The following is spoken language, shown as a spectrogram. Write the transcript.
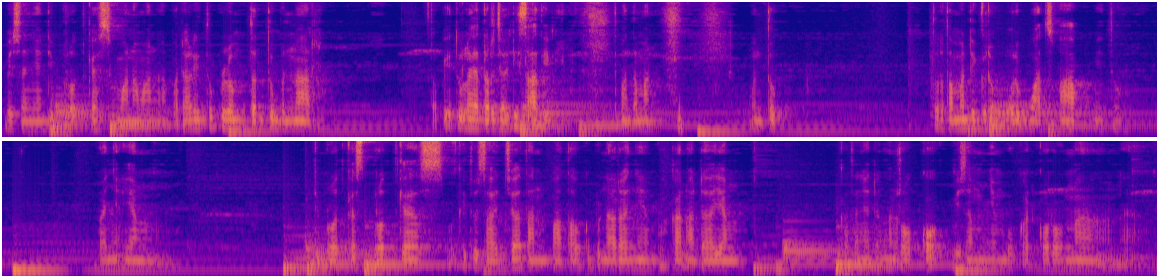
biasanya di broadcast ke mana-mana. Padahal itu belum tentu benar. Tapi itulah yang terjadi saat ini, teman-teman. Untuk terutama di grup-grup WhatsApp itu banyak yang di broadcast broadcast begitu saja tanpa tahu kebenarannya. Bahkan ada yang katanya dengan rokok bisa menyembuhkan corona. Nah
